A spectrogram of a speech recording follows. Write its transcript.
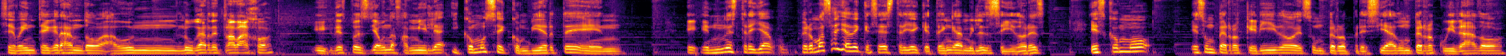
se va integrando a un lugar de trabajo y después ya una familia y cómo se convierte en, en una estrella, pero más allá de que sea estrella y que tenga miles de seguidores, es como es un perro querido, es un perro apreciado, un perro cuidado.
